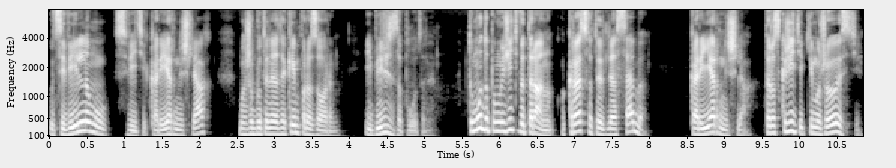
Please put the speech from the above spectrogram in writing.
У цивільному світі кар'єрний шлях може бути не таким прозорим і більш заплутаним. Тому допоможіть ветеранам окреслити для себе кар'єрний шлях та розкажіть, які можливості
